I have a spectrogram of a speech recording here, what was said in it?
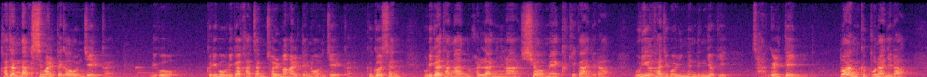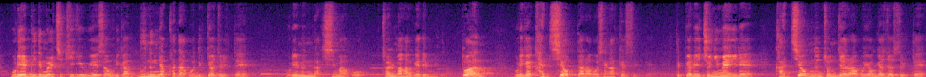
가장 낙심할 때가 언제일까요? 그리고 그리고 우리가 가장 절망할 때는 언제일까요? 그것은 우리가 당한 환란이나 시험의 크기가 아니라 우리가 가지고 있는 능력이 작을 때입니다. 또한 그뿐 아니라 우리의 믿음을 지키기 위해서 우리가 무능력하다고 느껴질 때 우리는 낙심하고 절망하게 됩니다. 또한 우리가 가치 없다라고 생각했을 때, 특별히 주님의 일에 가치 없는 존재라고 여겨졌을 때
